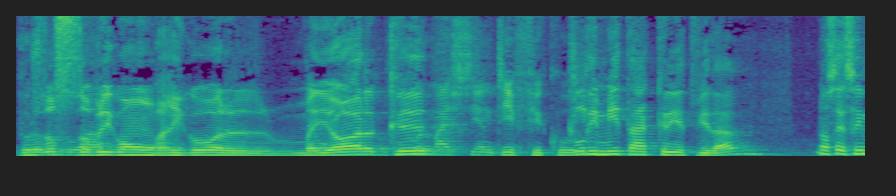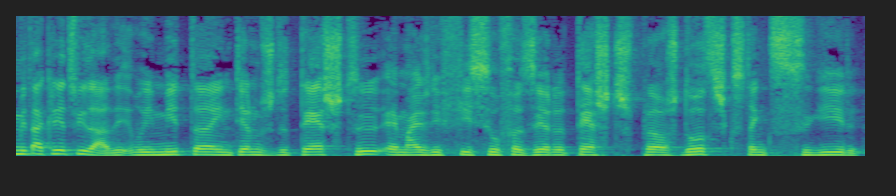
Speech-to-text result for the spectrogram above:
Por Os doces lado, obrigam a um rigor maior um que, mais científico. que limita a criatividade? Não sei se limita a criatividade. Limita em termos de teste, é mais difícil fazer testes para os doces que se tem que seguir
